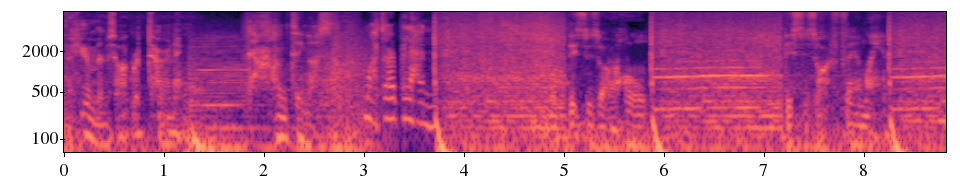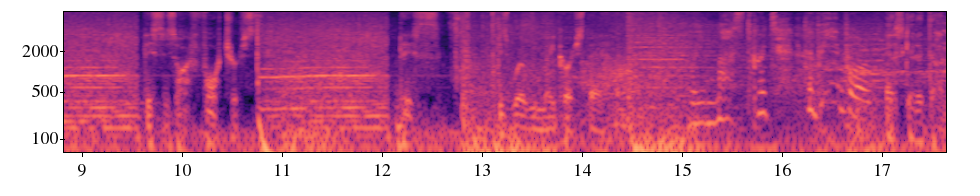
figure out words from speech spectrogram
The humans are returning. They're hunting us. What's our plan? This is our home. This is our family. This is our fortress. This is where we make our stand. We must protect the people. Let's get it done.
